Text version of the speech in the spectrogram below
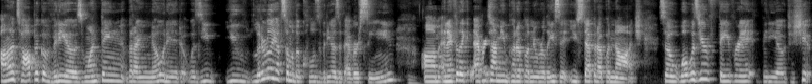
on the topic of videos one thing that i noted was you you literally have some of the coolest videos i've ever seen mm-hmm. um, and i feel like every time you put up a new release it you step it up a notch so what was your favorite video to shoot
